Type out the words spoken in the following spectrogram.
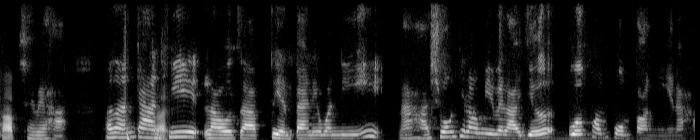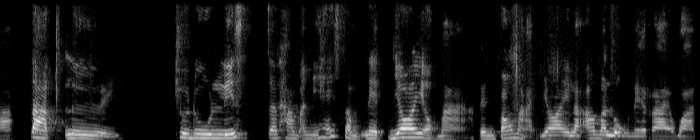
ครับใช่ไหมคะ เพราะฉะนั้นการใช่ที่เราจะเปลี่ยนแปลงในวันนี้นะคะ ช่วงที่เรามีเวลาเยอะ work from home ตอนนี้นะคะ ตัดเลย to do list จะทำอันนี้ให้สำเร็จย่อยออกมา เป็นเป้าหมายย่อยแล้วเอามาลงในรายวัน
